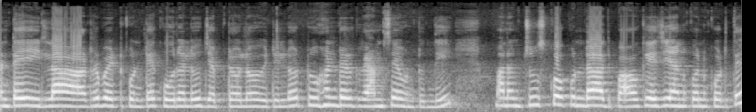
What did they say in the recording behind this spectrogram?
అంటే ఇలా ఆర్డర్ పెట్టుకుంటే కూరలు జెప్టోలో వీటిల్లో టూ హండ్రెడ్ గ్రామ్సే ఉంటుంది. మనం చూసుకోకుండా అది పావు కేజీ అనుకొని కొడితే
